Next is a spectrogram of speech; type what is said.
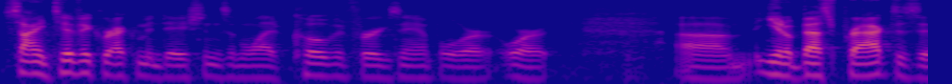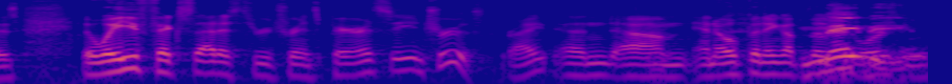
scientific recommendations in the light of COVID, for example, or or um, you know best practices. The way you fix that is through transparency and truth, right? And um, and opening up those doors. Maybe,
